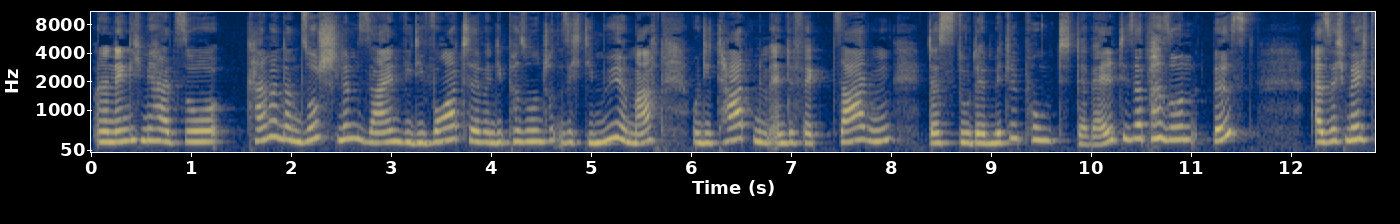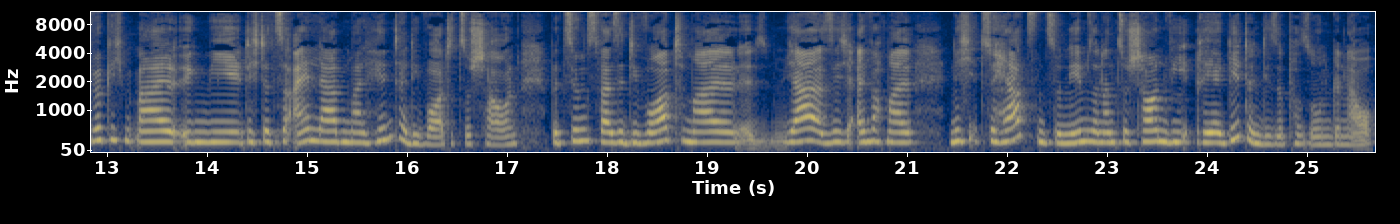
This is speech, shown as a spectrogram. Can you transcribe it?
Und dann denke ich mir halt so, kann man dann so schlimm sein wie die Worte, wenn die Person sich die Mühe macht und die Taten im Endeffekt sagen, dass du der Mittelpunkt der Welt dieser Person bist? Also ich möchte wirklich mal irgendwie dich dazu einladen, mal hinter die Worte zu schauen, beziehungsweise die Worte mal, äh, ja, sich einfach mal nicht zu Herzen zu nehmen, sondern zu schauen, wie reagiert denn diese Person genau?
